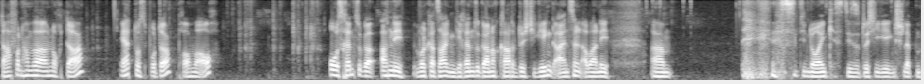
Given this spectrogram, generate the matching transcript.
Davon haben wir noch da. Erdnussbutter brauchen wir auch. Oh, es rennt sogar. Ach nee, ich wollte gerade sagen, die rennen sogar noch gerade durch die Gegend einzeln, aber nee. Ähm, das sind die neuen Kisten, die sie durch die Gegend schleppen.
